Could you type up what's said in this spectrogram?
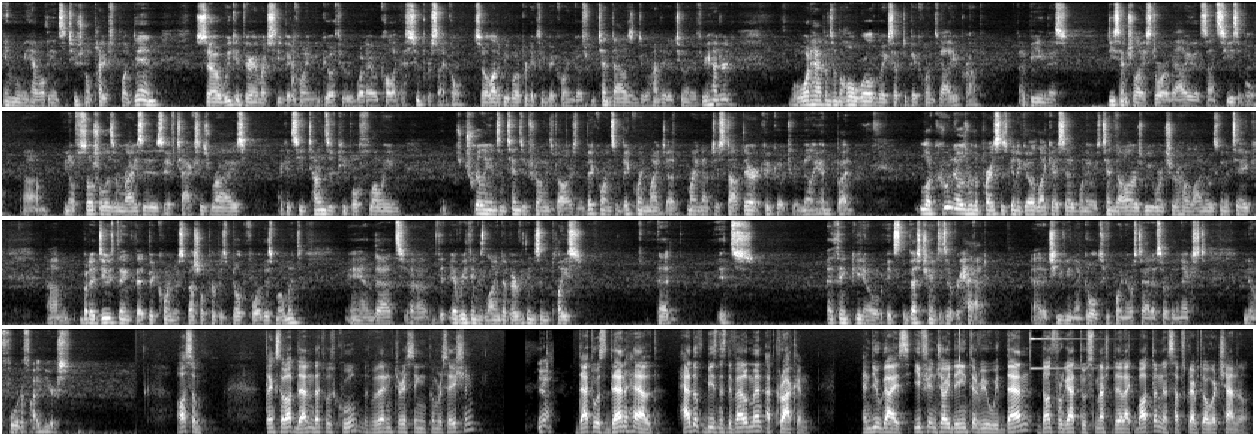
and when we have all the institutional pipes plugged in. So we could very much see Bitcoin go through what I would call like a super cycle. So a lot of people are predicting Bitcoin goes from 10,000 to 100 to 200, 300. Well, what happens when the whole world wakes up to Bitcoin's value prop of being this decentralized store of value that's not seizable? Um, you know, if socialism rises, if taxes rise, I could see tons of people flowing trillions and tens of trillions of dollars into Bitcoin. So Bitcoin might uh, might not just stop there; it could go to a million. But look, who knows where the price is going to go? Like I said, when it was ten dollars, we weren't sure how long it was going to take. Um, but I do think that Bitcoin was special purpose built for this moment, and that uh, everything's lined up, everything's in place. That it's, I think you know, it's the best chance it's ever had at achieving that gold 2.0 status over the next, you know, four to five years. Awesome. Thanks a lot, Dan. That was cool. That was a very interesting conversation. Yeah. That was Dan Held, Head of Business Development at Kraken. And you guys, if you enjoyed the interview with Dan, don't forget to smash the like button and subscribe to our channel.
